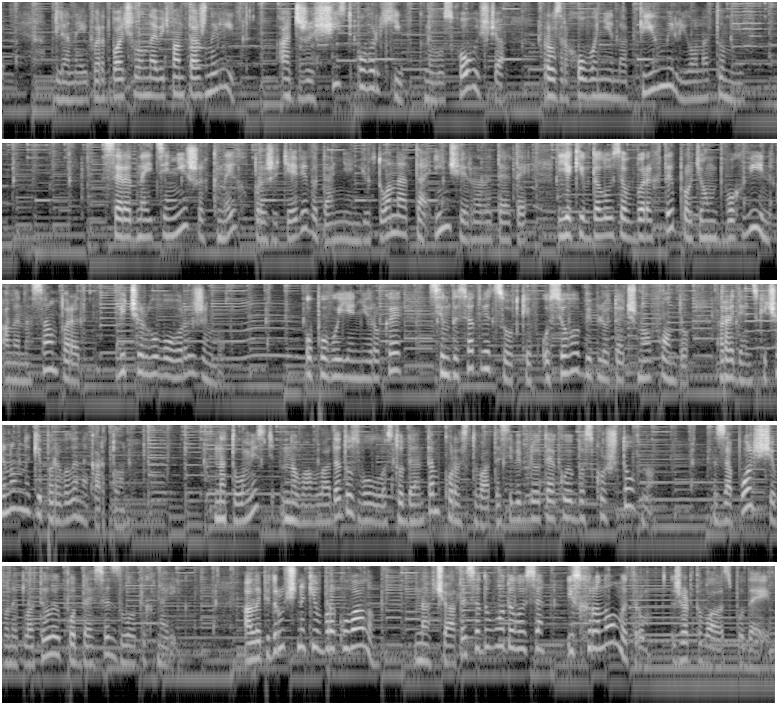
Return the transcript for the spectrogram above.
Для неї передбачили навіть вантажний ліфт, адже шість поверхів книгосховища розраховані на півмільйона томів. Серед найцінніших книг прижиттєві видання Ньютона та інші раритети, які вдалося вберегти протягом двох війн, але насамперед від чергового режиму. У повоєнні роки 70% усього бібліотечного фонду радянські чиновники перевели на картон. Натомість нова влада дозволила студентам користуватися бібліотекою безкоштовно. За Польщі вони платили по 10 злотих на рік. Але підручників бракувало. Навчатися доводилося із хронометром, жартували сподеї.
